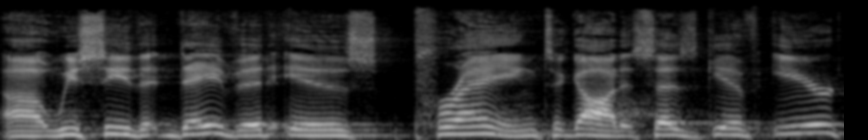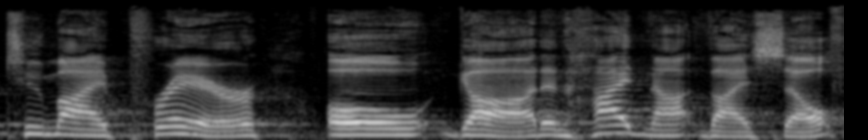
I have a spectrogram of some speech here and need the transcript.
uh, we see that David is praying to God. It says, Give ear to my prayer, O God, and hide not thyself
